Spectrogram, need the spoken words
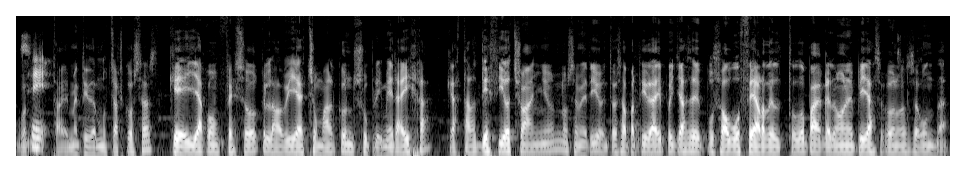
bueno, Sí. está metida en muchas cosas, que ella confesó que lo había hecho mal con su primera hija, que hasta los 18 años no se metió. Entonces a partir de ahí pues ya se puso a bucear del todo para que no me pillase con la segunda.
